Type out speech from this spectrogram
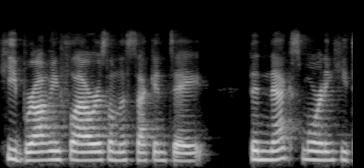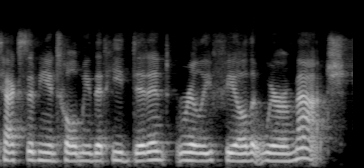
He brought me flowers on the second date the next morning, he texted me and told me that he didn't really feel that we're a match.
